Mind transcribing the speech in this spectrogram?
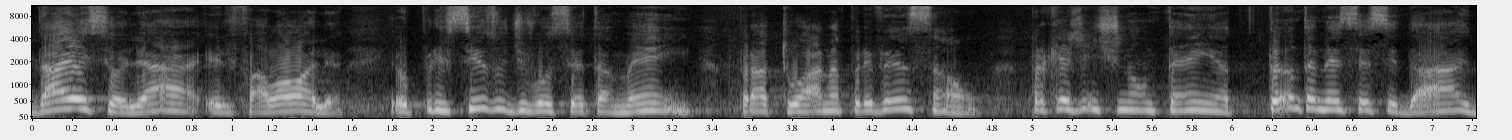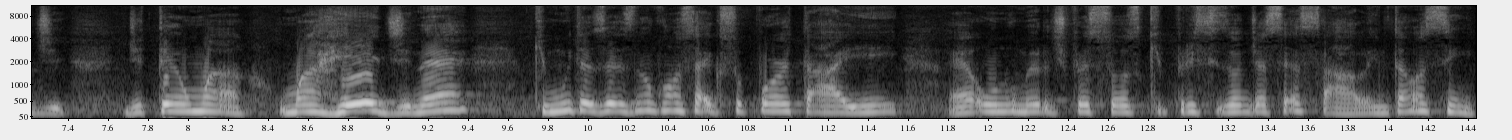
dá esse olhar, ele fala: olha, eu preciso de você também para atuar na prevenção, para que a gente não tenha tanta necessidade de ter uma, uma rede né, que muitas vezes não consegue suportar aí é, o número de pessoas que precisam de acessá-la. Então, assim,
